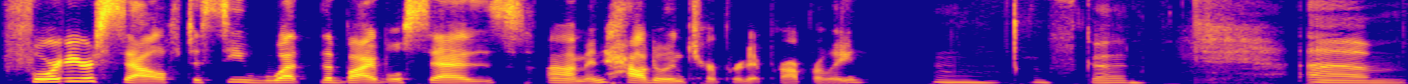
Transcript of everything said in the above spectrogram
for yourself to see what the Bible says um, and how to interpret it properly. Mm, that's good. Um,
